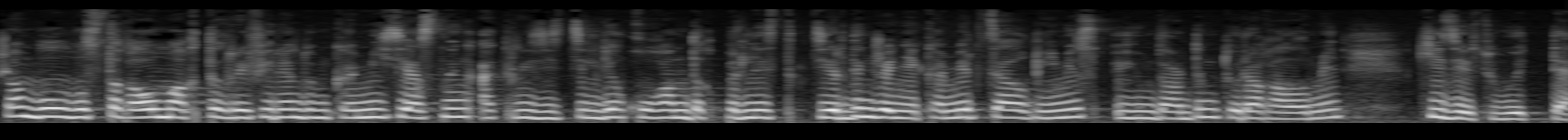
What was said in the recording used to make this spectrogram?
Жамбыл облыстық аумақтық референдум комиссиясының аккредиттелген қоғамдық бірлестіктердің және коммерциялық емес ұйымдардың төрағалығымен кездесу өтті.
